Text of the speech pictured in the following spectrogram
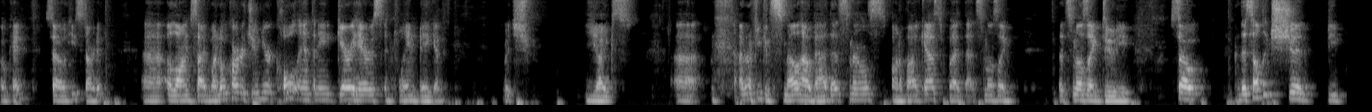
Okay, so he started uh, alongside Wendell Carter Jr., Cole Anthony, Gary Harris, and Dwayne Bacon. Which, yikes! Uh, I don't know if you can smell how bad that smells on a podcast, but that smells like that smells like duty. So the Celtics should be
